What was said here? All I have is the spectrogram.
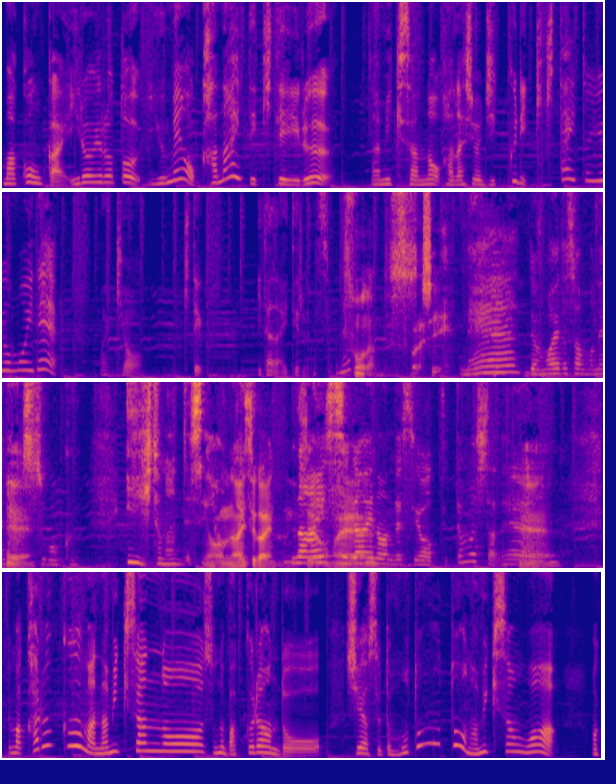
まあ、今回いろいろと夢を叶えてきている並木さんのお話をじっくり聞きたいという思いで、まあ、今日来ていただいてるんですよね。そうなんです素晴らしい。ねえでも前田さんもねすごくいい人なんですよ。いやナイスガイなんですよ。ナイスガイえなんですよって言ってましたね。えでまあ、軽く、まあ、並木さんのそのバックグラウンドをシェアするともともと並木さんは、まあ、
